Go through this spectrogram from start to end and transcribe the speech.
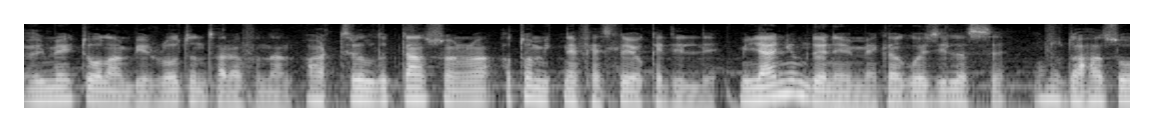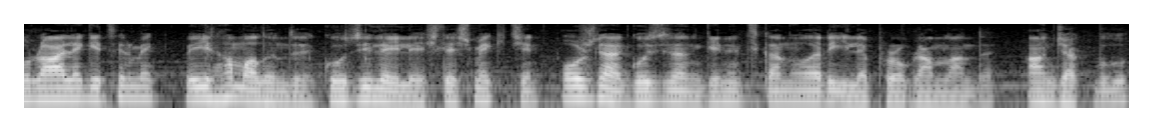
ölmekte olan bir Rodin tarafından arttırıldıktan sonra atomik nefesle yok edildi. Milenyum dönemi Mechagodzilla'sı onu daha zorlu hale getirmek ve ilham alındığı Godzilla ile eşleşmek için orijinal Godzilla'nın genetik anıları ile programlandı. Ancak bu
